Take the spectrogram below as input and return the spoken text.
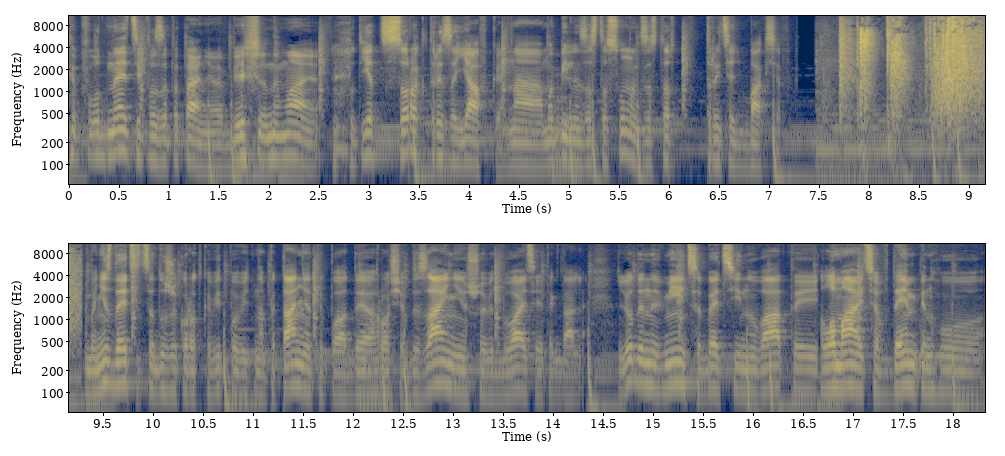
Типу, одне типу запитання, більше немає. Тут є 43 заявки на мобільний застосунок за 130 баксів. Мені здається, це дуже коротка відповідь на питання, типу, а де гроші в дизайні, що відбувається і так далі. Люди не вміють себе цінувати, ламаються в демпінгу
